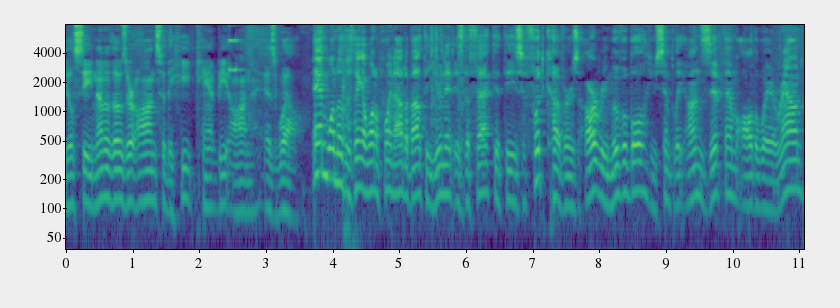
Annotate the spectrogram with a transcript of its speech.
you'll see none of those are on, so the heat can't be on as well. And one other thing I want to point out about the unit is the fact that these foot covers are removable. You simply unzip them all the way around,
